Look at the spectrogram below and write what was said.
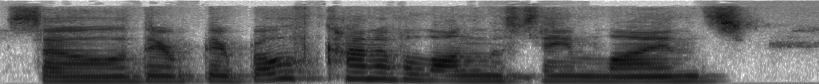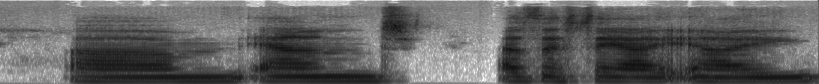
So they're they're both kind of along the same lines. Um, and as I say, I, I,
